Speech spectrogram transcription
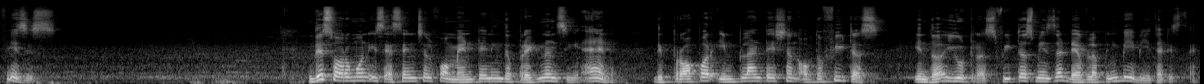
phases. This hormone is essential for maintaining the pregnancy and the proper implantation of the fetus in the uterus. Fetus means the developing baby that is there.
